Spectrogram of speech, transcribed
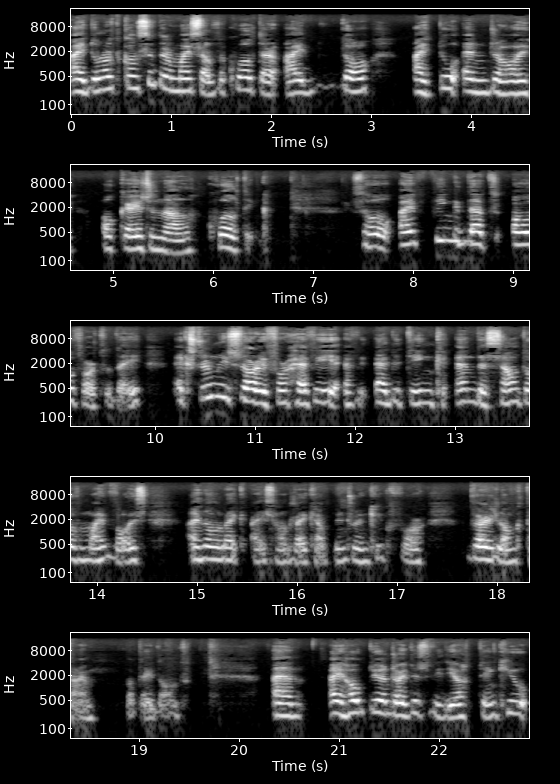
I do not consider myself a quilter. I do, I do enjoy occasional quilting. So I think that's all for today. Extremely sorry for heavy editing and the sound of my voice. I know like I sound like I've been drinking for very long time, but I don't. Um, I hope you enjoyed this video. Thank you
